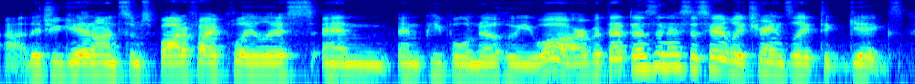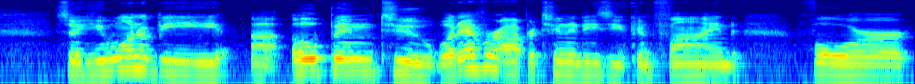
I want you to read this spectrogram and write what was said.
uh, that you get on some Spotify playlists and and people know who you are, but that doesn't necessarily translate to gigs. So you want to be uh, open to whatever opportunities you can find for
